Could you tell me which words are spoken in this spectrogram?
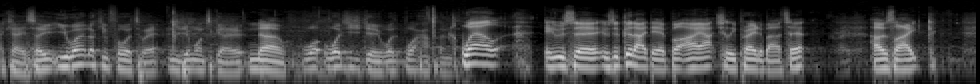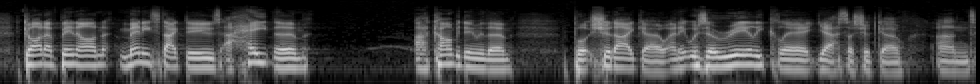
Okay, so you weren't looking forward to it and you didn't want to go. No. What, what did you do? What, what happened? Well, it was a, it was a good idea, but I actually prayed about it. I was like, God, I've been on many stag do's. I hate them. I can't be doing with them. But should I go? And it was a really clear yes, I should go. And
